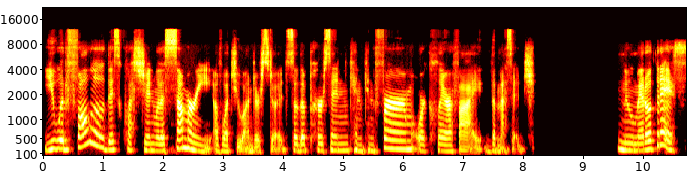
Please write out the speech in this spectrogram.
You would follow this question with a summary of what you understood so the person can confirm or clarify the message. Número tres.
